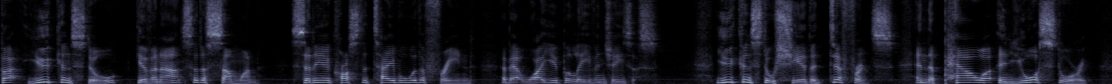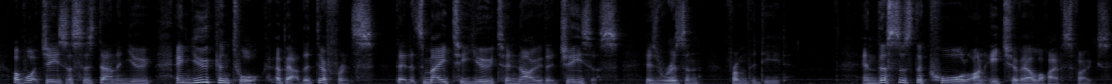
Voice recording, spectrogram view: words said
But you can still give an answer to someone sitting across the table with a friend about why you believe in Jesus. You can still share the difference and the power in your story of what Jesus has done in you. And you can talk about the difference that it's made to you to know that Jesus is risen from the dead. And this is the call on each of our lives, folks,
